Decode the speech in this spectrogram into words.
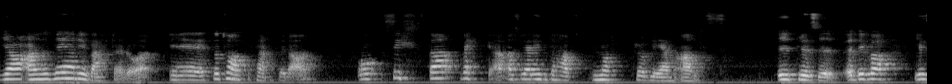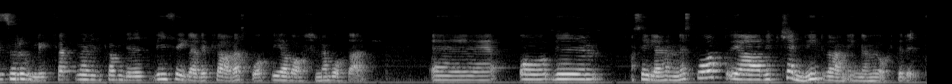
Ja, alltså vi hade ju varit där då eh, totalt i 50 dagar. Och sista veckan, alltså vi hade inte haft något problem alls. I princip. Det var lite så roligt för att när vi kom dit, vi seglade Klaras båt, vi har varsina båtar. Eh, och vi seglade hennes båt och jag, vi kände inte varandra innan vi åkte dit.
